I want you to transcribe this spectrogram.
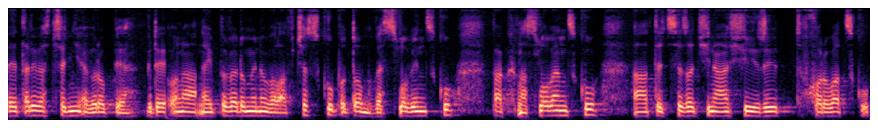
je tady ve střední Evropě, kdy ona nejprve dominovala v Česku, potom ve Slovinsku, pak na Slovensku a teď se začíná šířit v Chorvatsku.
